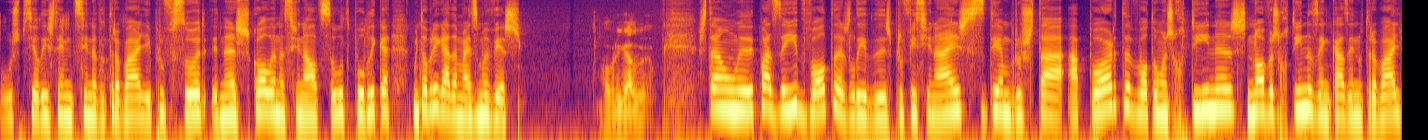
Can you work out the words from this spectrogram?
O especialista em Medicina do Trabalho e professor na Escola Nacional de Saúde Pública. Muito obrigada mais uma vez. Obrigado, eu. Estão eh, quase aí de volta as lides profissionais. Setembro está à porta, voltam as rotinas, novas rotinas em casa e no trabalho,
